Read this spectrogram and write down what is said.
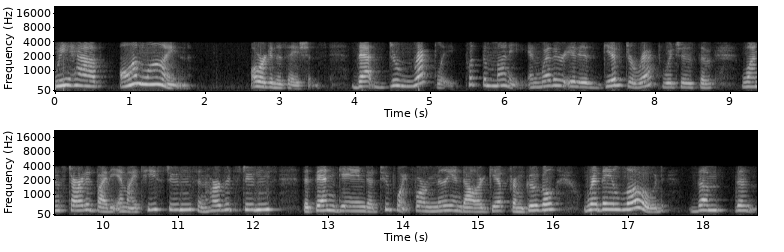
We have online organizations that directly put the money, and whether it is Give Direct, which is the one started by the MIT students and Harvard students, that then gained a $2.4 million gift from Google, where they load the the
